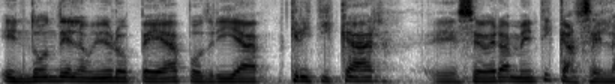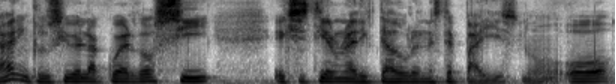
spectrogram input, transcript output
en donde la Unión Europea podría criticar eh, severamente y cancelar inclusive el acuerdo si existiera una dictadura en este país, ¿no? O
